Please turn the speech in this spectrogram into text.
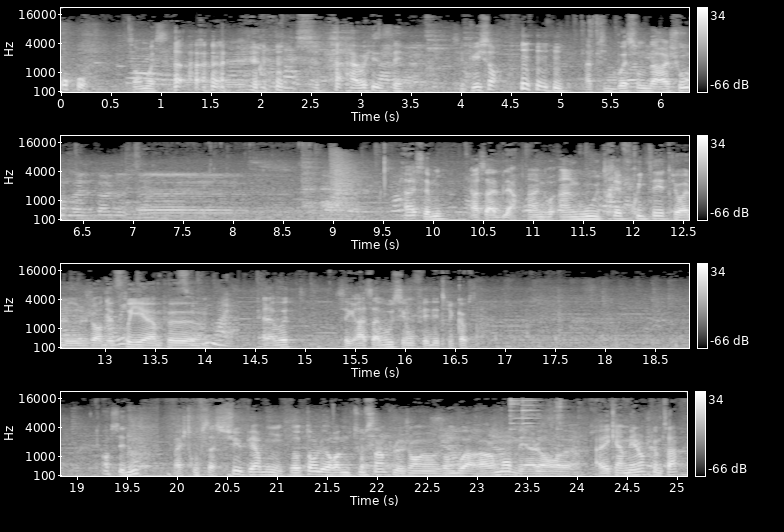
Oh, oh, sens-moi ça. ah oui, c'est, c'est puissant. La petite boisson de l'arachou. Ah, c'est bon. Ah, ça va te plaire. Un, goût très fruité, tu vois, le genre de Ah oui. fruits un peu bon, ouais. à la vôtre. C'est grâce à vous si on fait des trucs comme ça. Oh, c'est doux. Bah, je trouve ça super bon. Autant le rhum tout simple, j'en j'en bois rarement, mais alors euh, avec un mélange comme ça.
